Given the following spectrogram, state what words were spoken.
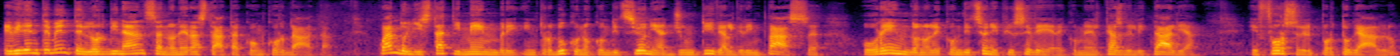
Evidentemente l'ordinanza non era stata concordata. Quando gli Stati membri introducono condizioni aggiuntive al Green Pass o rendono le condizioni più severe, come nel caso dell'Italia e forse del Portogallo,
